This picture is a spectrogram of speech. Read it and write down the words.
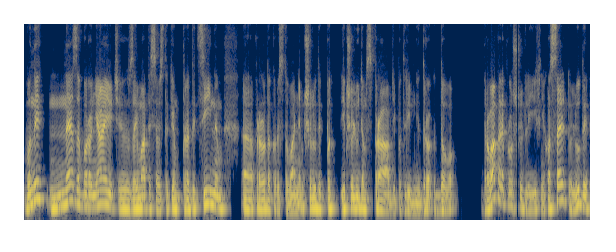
вони не забороняють е, займатися ось таким традиційним е, природокористуванням. Якщо люди якщо людям справді потрібні дро- дрова, перепрошую для їхніх осель, то люди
